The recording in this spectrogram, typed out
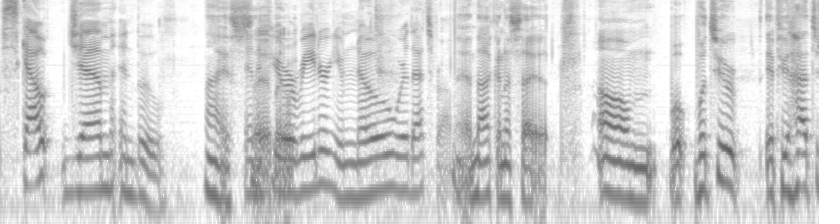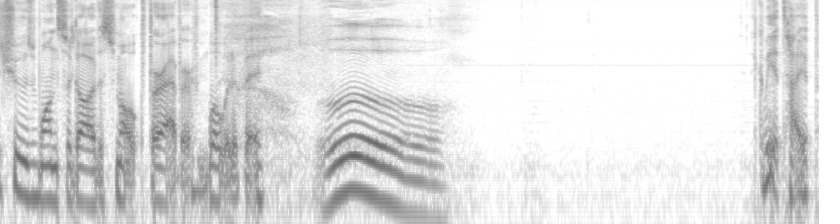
Scout, Gem, and Boo. Nice. And Uh, if you're a reader, you know where that's from. yeah, not gonna say it. Um, what, what's your if you had to choose one cigar to smoke forever, what would it be? Ooh. It could be a type.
